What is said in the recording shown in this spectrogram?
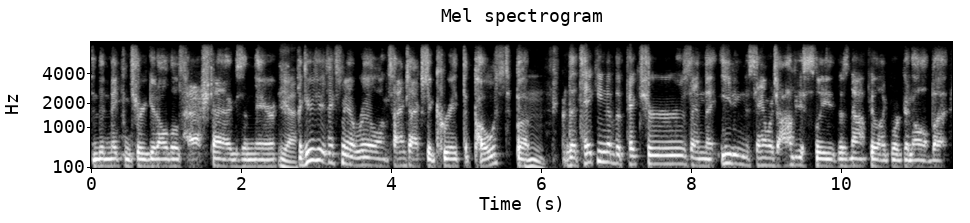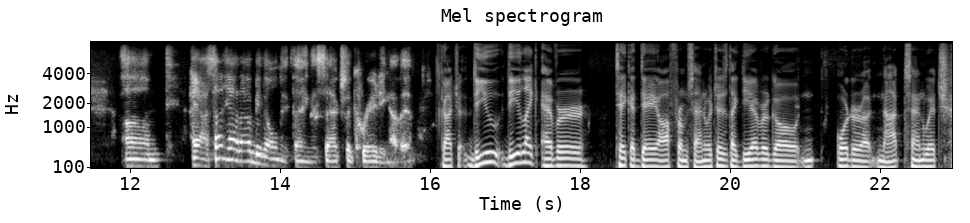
and then making sure you get all those hashtags in there. Yeah. Like usually it takes me a really long time to actually create the post, but mm. the taking of the pictures and the eating the sandwich obviously does not feel like work at all. But um, yeah, so yeah, that would be the only thing is actually creating of it. Gotcha. Do you do you like ever take a day off from sandwiches? Like, do you ever go order a not sandwich?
